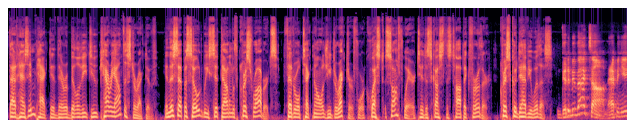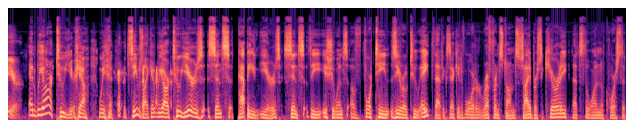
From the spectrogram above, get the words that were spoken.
that has impacted their ability to carry out this directive. In this episode, we sit down with Chris Roberts, Federal Technology Director for Quest Software, to discuss this topic further. Chris, good to have you with us. Good to be back, Tom. Happy New Year. And we are two years. Yeah, we. It seems like it. We are two years since happy years since the issuance of 14028, that executive order referenced on cybersecurity. That's the one, of course, that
